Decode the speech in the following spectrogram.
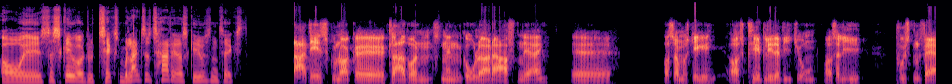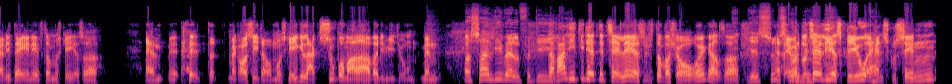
Og øh, så skriver du teksten. Hvor lang tid tager det at skrive sådan en tekst? ah, det er sgu nok øh, klaret på en, sådan en god lørdag aften der, ikke? Øh, og så måske også klippe lidt af videoen, og så lige puste den færdig dagen efter måske, og så... Ja, man kan også se, at der var måske ikke lagt super meget arbejde i videoen, men Og så alligevel, fordi... der var lige de der detaljer, jeg synes, der var sjove, ikke? Altså, Jeg synes, Altså, jeg var nødt til at lige at skrive, at han skulle sende...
